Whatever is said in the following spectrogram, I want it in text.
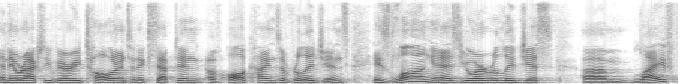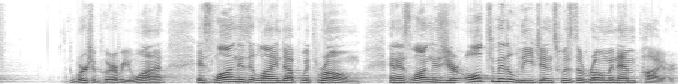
and they were actually very tolerant and accepting of all kinds of religions as long as your religious um, life worship whoever you want, as long as it lined up with Rome, and as long as your ultimate allegiance was the Roman Empire.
